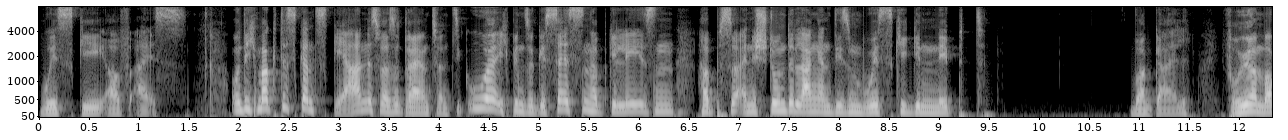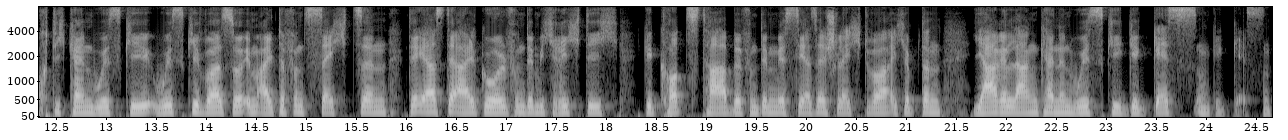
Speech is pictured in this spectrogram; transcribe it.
Whisky auf Eis. Und ich mag das ganz gern, es war so 23 Uhr, ich bin so gesessen, habe gelesen, habe so eine Stunde lang an diesem Whisky genippt. War geil. Früher mochte ich keinen Whisky. Whisky war so im Alter von 16 der erste Alkohol, von dem ich richtig gekotzt habe, von dem mir sehr, sehr schlecht war. Ich habe dann jahrelang keinen Whisky gegessen, gegessen,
